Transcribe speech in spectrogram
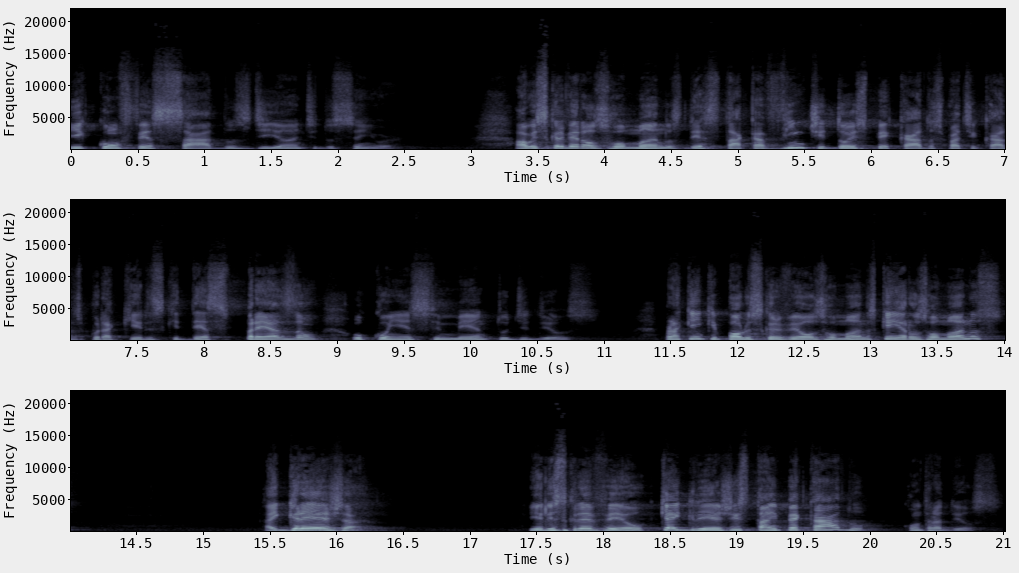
e confessados diante do Senhor. Ao escrever aos Romanos, destaca 22 pecados praticados por aqueles que desprezam o conhecimento de Deus. Para quem que Paulo escreveu aos Romanos? Quem eram os Romanos? A igreja. E ele escreveu que a igreja está em pecado contra Deus.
